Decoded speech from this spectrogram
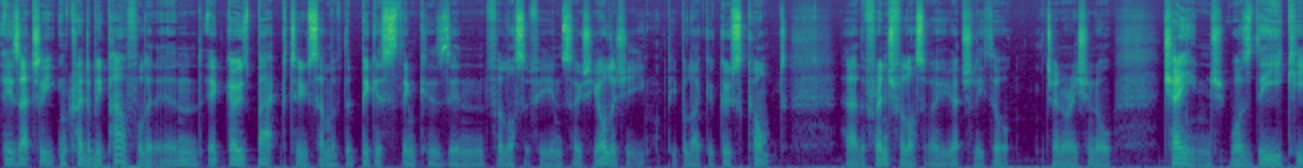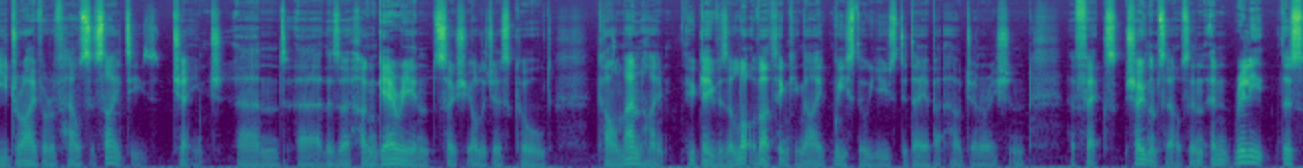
is actually incredibly powerful and it goes back to some of the biggest thinkers in philosophy and sociology, people like Auguste Comte, uh, the French philosopher who actually thought generational change was the key driver of how societies change. And uh, there's a Hungarian sociologist called Karl Mannheim, who gave us a lot of our thinking that I, we still use today about how generation effects show themselves. And, and really, there's,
